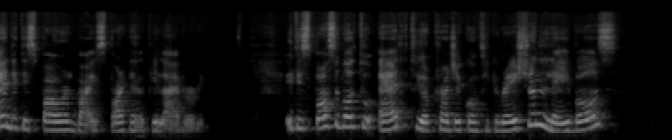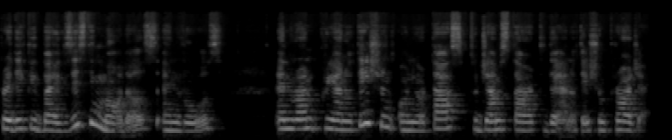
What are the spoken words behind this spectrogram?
and it is powered by Spark NLP library. It is possible to add to your project configuration labels predicted by existing models and rules and run pre-annotations on your task to jumpstart the annotation project.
